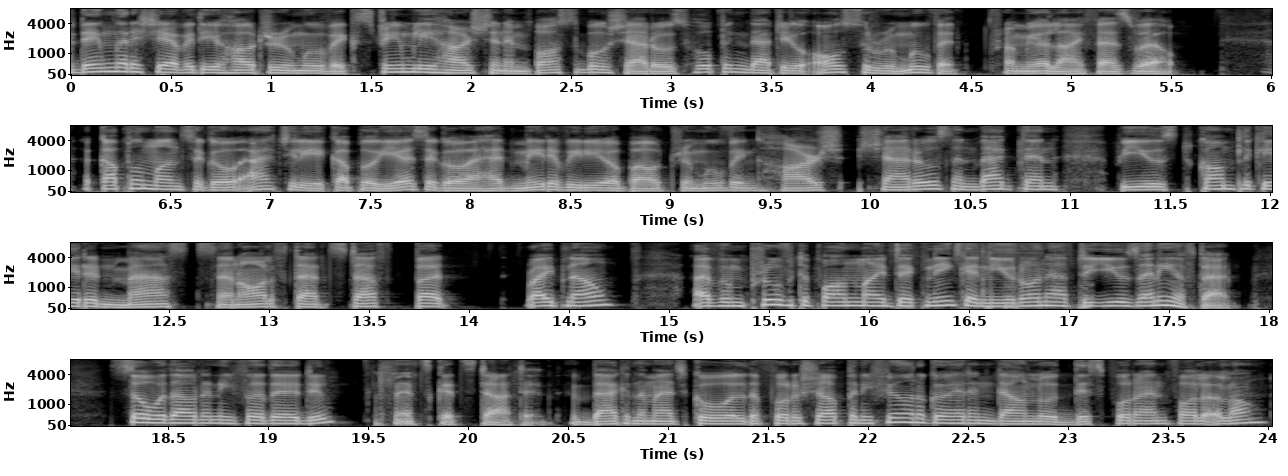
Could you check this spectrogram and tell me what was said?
Today I'm going to share with you how to remove extremely harsh and impossible shadows hoping that you'll also remove it from your life as well. A couple months ago, actually a couple years ago, I had made a video about removing harsh shadows and back then we used complicated masks and all of that stuff but Right now, I've improved upon my technique and you don't have to use any of that. So without any further ado, let's get started. Back in the magical world of Photoshop and if you want to go ahead and download this photo and follow along,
